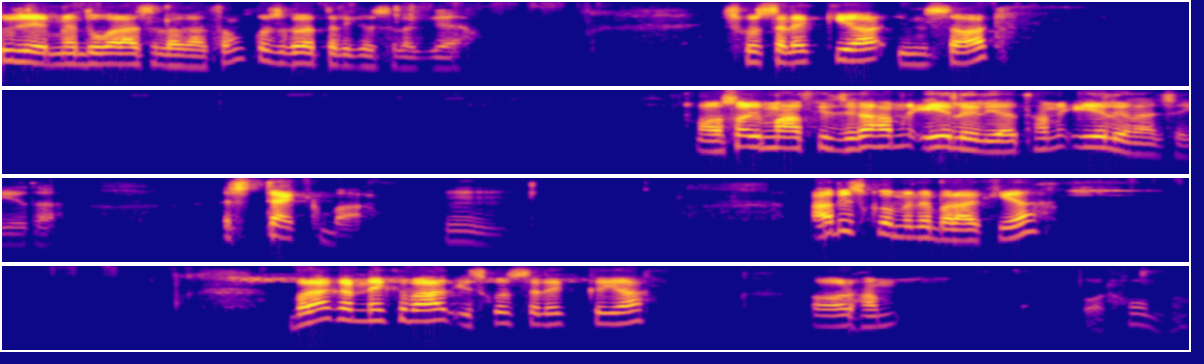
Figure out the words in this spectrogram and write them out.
मुझे, मैं दोबारा से लगाता हूँ, कुछ गलत तरीके से लग गया इसको सेलेक्ट किया इंसर्ट और सॉरी माफ़ कीजिएगा, हमने ए ले लिया था, हमें ए लेना चाहिए था। Stack bar hmm. अब इसको मैंने बड़ा किया। बड़ा करने के बाद इसको सेलेक्ट किया और हम पढ़ो ना।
